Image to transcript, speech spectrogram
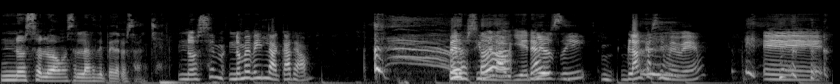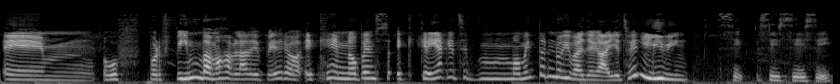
no solo vamos a hablar de Pedro Sánchez. No, sé, no me veis la cara, pero si me la vierais... Yo sí. Blanca sí me ve. Eh, em, uf, por fin vamos a hablar de Pedro. Es que no pens es que creía que este momento no iba a llegar y estoy living. Sí, sí, sí, sí.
